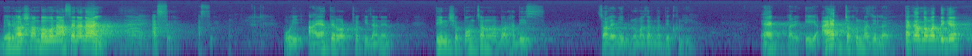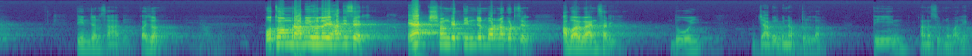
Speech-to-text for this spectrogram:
বের হওয়ার সম্ভাবনা আছে না নাই? আছে আছে। ওই আয়াতের অর্থ কি জানেন? তিনশো পঞ্চান্ন নম্বর হাদিস, চলেন ইবনু মাজার মধ্যে খুলি। একবারে, এই আয়াত যখন নাজিল হয়, তাকান তো আমার দিকে। তিনজন সাহাবি, কয়জন? প্রথম রাবি হলো এই হাদিসের। একসঙ্গে তিনজন বর্ণনা করছেন আবু আয়ুব আনসারি, দুই জাবির বিন আব্দুল্লাহ, তিন আনাস ইবনু মালিক।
